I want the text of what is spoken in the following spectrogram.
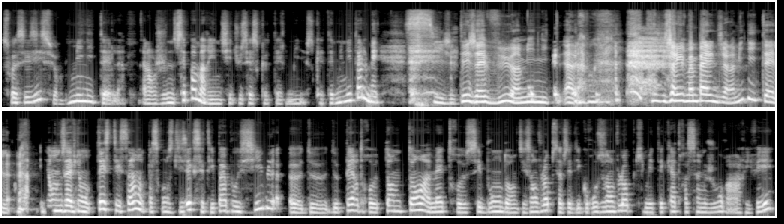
soit saisi sur Minitel. Alors, je ne sais pas, Marine, si tu sais ce que qu'est le Minitel, mais... Si, j'ai déjà vu un Minitel. Ah, j'arrive même pas à le dire, un Minitel. nous avions testé ça parce qu'on se disait que c'était pas possible euh, de, perdre tant de temps à mettre ces bons dans des enveloppes. Ça faisait des grosses enveloppes qui mettaient 4 à 5 jours à arriver.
